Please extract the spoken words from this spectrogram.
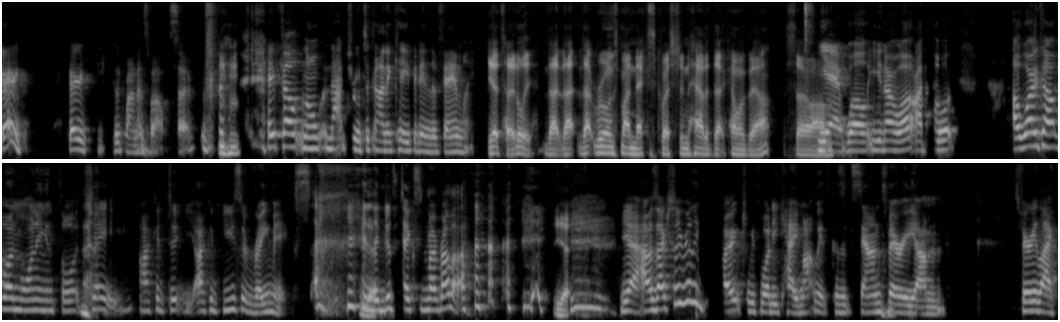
very very good one as well. So mm-hmm. it felt normal, natural to kind of keep it in the family. Yeah, totally. That that that ruins my next question. How did that come about? So um, yeah, well, you know what? I thought I woke up one morning and thought, gee, I could do, I could use a remix, and yeah. then just texted my brother. yeah, yeah. I was actually really stoked with what he came up with because it sounds mm-hmm. very, um, it's very like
